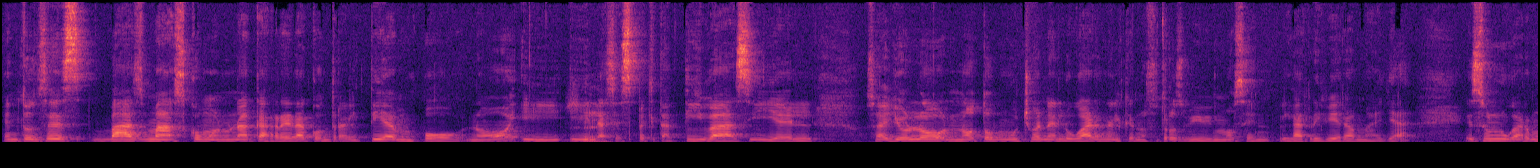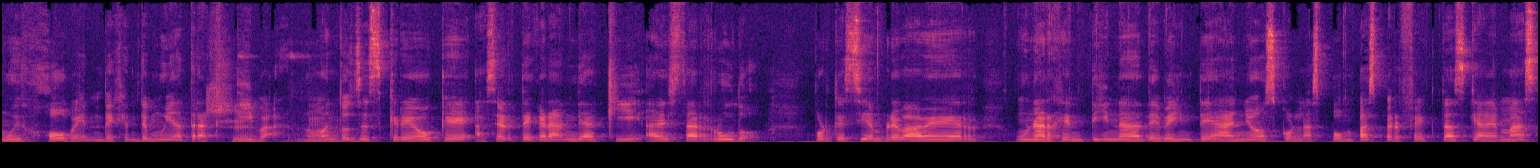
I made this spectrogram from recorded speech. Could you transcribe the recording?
entonces vas más como en una carrera contra el tiempo, ¿no? Y, las expectativas y el... O sea, yo lo noto mucho en el lugar en el que nosotros vivimos, en la Riviera Maya. Es un lugar muy joven, de gente muy atractiva, ¿no? Entonces creo que hacerte grande aquí ha de estar rudo porque siempre va a haber una argentina de 20 años con las pompas perfectas que además,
